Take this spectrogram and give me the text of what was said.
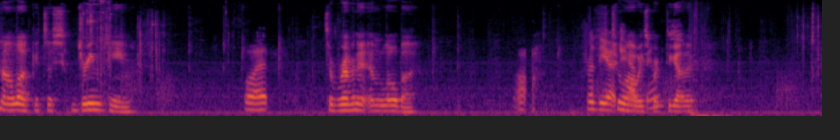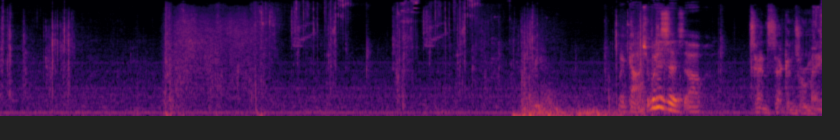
Oh look, it's a dream team. What? It's a Revenant and Loba. Uh, for the uh, Two always work together. My gosh, what is this? Oh. Ten seconds remain.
